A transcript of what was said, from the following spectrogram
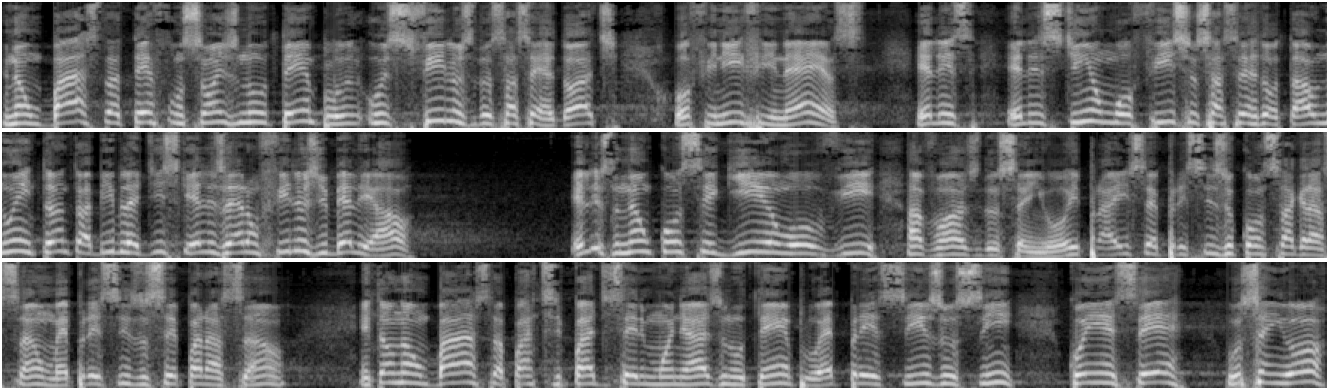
Não basta ter funções no templo. Os filhos do sacerdote, Ofini e Finéas, eles, eles tinham um ofício sacerdotal, no entanto a Bíblia diz que eles eram filhos de Belial. Eles não conseguiam ouvir a voz do Senhor, e para isso é preciso consagração, é preciso separação. Então não basta participar de cerimoniais no templo, é preciso sim conhecer o Senhor.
